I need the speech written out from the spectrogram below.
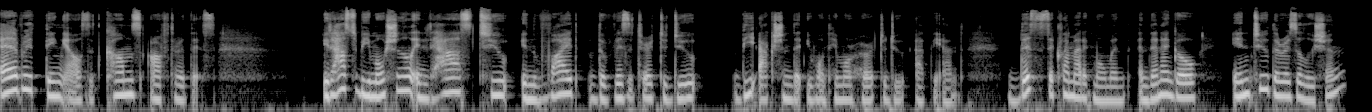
Everything else that comes after this, it has to be emotional and it has to invite the visitor to do the action that you want him or her to do at the end. This is the climatic moment, and then I go into the resolution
